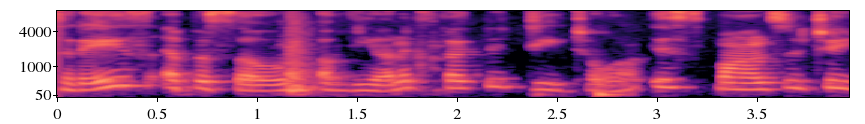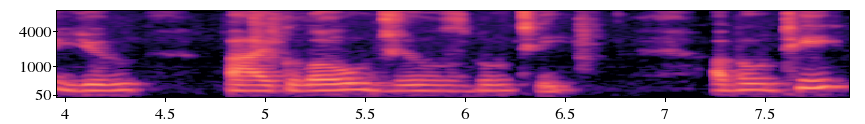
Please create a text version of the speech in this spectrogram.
Today's episode of The Unexpected Detour is sponsored to you by Glo Jewelz Boutique, a boutique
